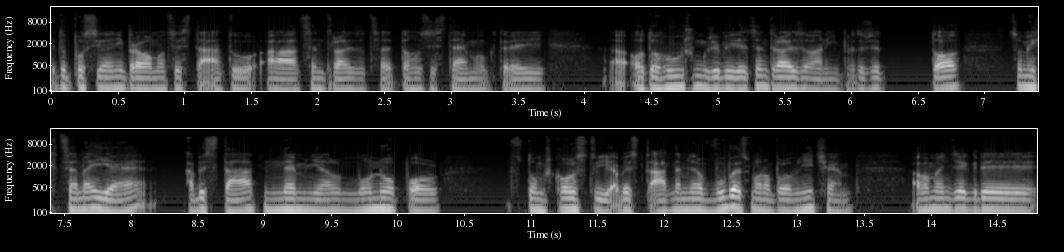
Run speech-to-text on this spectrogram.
je to posílení pravomoci státu a centralizace toho systému, který eh, o to hůř může být decentralizovaný, protože to, co my chceme, je, aby stát neměl monopol v tom školství, aby stát neměl vůbec monopol v ničem. A v momentě, kdy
